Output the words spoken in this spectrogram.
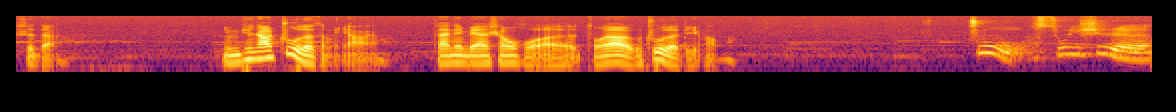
是的。你们平常住的怎么样呀？在那边生活总要有个住的地方吧？住苏黎世，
